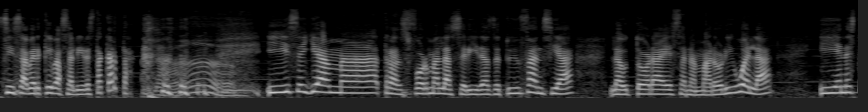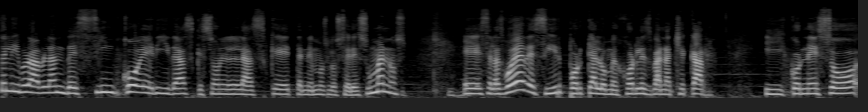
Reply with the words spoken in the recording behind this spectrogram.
sin saber que iba a salir esta carta. Ah. y se llama Transforma las heridas de tu infancia. La autora es Ana Mar Orihuela. Y en este libro hablan de cinco heridas que son las que tenemos los seres humanos. Eh, se las voy a decir porque a lo mejor les van a checar. Y con eso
